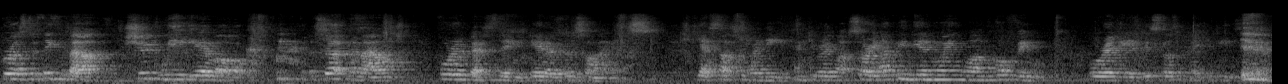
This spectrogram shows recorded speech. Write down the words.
for us to think about, should we earmark a certain amount for investing in open science? Yes, that's what I need. Thank you very much. Sorry, I've been the annoying one coughing already, this doesn't make it easier.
